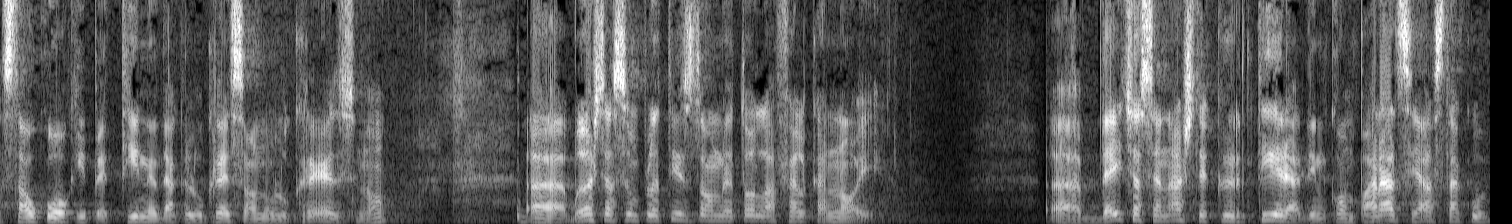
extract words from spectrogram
stau cu ochii pe tine dacă lucrezi sau nu lucrezi, nu? Eh, bă, ăștia sunt plătiți, domnule, tot la fel ca noi. Eh, de aici se naște cârtirea din comparația asta cu,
